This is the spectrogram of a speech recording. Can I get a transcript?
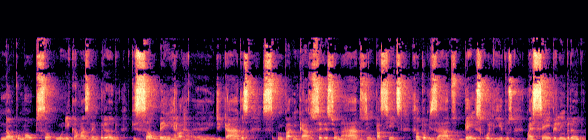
não como uma opção única, mas lembrando que são bem é, indicadas em casos selecionados, em pacientes randomizados, bem escolhidos, mas sempre lembrando,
